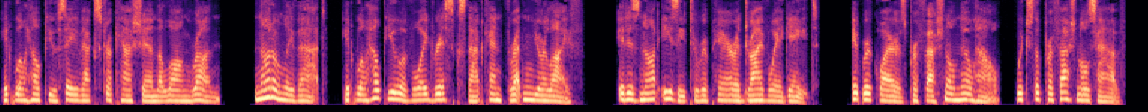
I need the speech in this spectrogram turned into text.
it will help you save extra cash in the long run. Not only that, it will help you avoid risks that can threaten your life. It is not easy to repair a driveway gate. It requires professional know-how, which the professionals have.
